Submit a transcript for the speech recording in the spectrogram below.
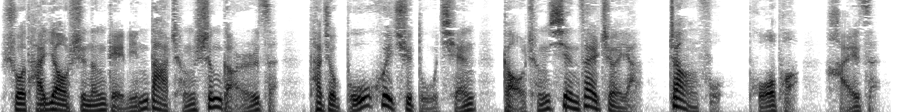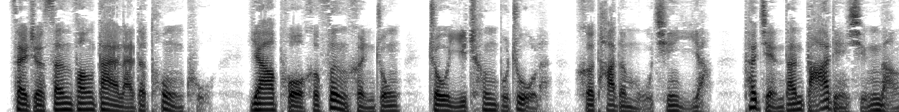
说他要是能给林大成生个儿子，他就不会去赌钱，搞成现在这样。丈夫、婆婆、孩子，在这三方带来的痛苦、压迫和愤恨中，周姨撑不住了。和他的母亲一样，他简单打点行囊，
